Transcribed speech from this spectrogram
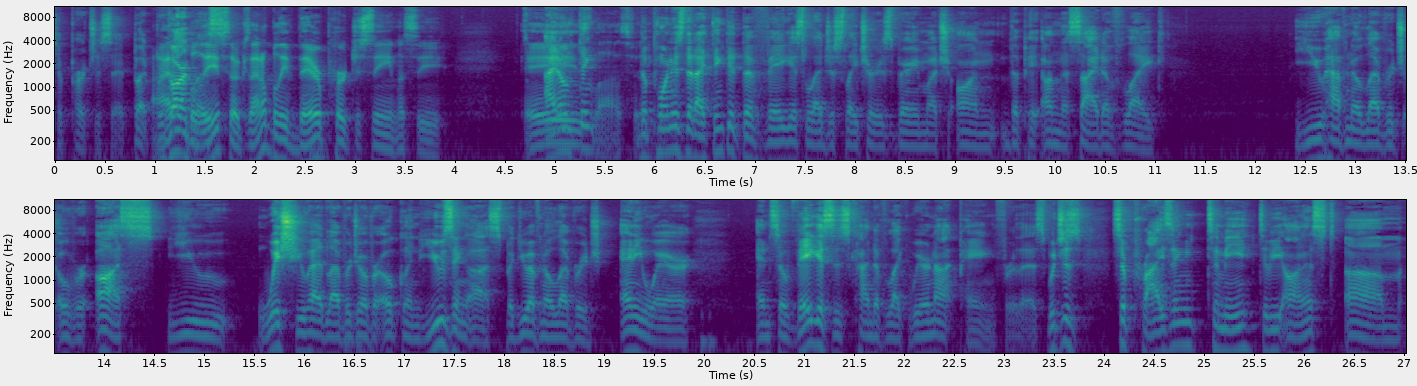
to purchase it, but regardless, I don't believe so because I don't believe they're purchasing. Let's see. I don't think the point is that I think that the Vegas legislature is very much on the on the side of like you have no leverage over us. You wish you had leverage over Oakland using us, but you have no leverage anywhere. And so Vegas is kind of like we're not paying for this, which is surprising to me to be honest. Um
